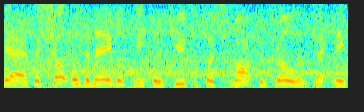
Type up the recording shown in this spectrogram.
Yeah, the shot was enabled, Peter, due to such smart control and technique.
